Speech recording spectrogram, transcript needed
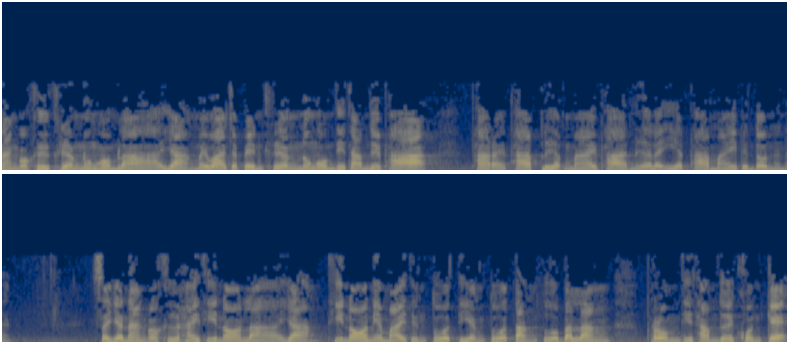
นังก็คือเครื่องนุ่งห่มล้าอย่างไม่ว่าจะเป็นเครื่องนุ่งห่มที่ทำด้วยผ้า ผ้าไรผ้าเปลือกไม้ผ้าเนื้อละเอียดผ้าไหมเป็นต้นนะนะ สยนังก็คือให้ที่นอนล้าอย่าง ที่นอนเนี่ยหมายถึงตัวเตียงตัวตั่งตัวบัลลังพรมที่ทำด้วยขนแกะ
